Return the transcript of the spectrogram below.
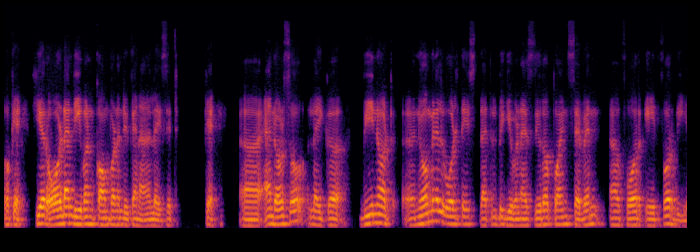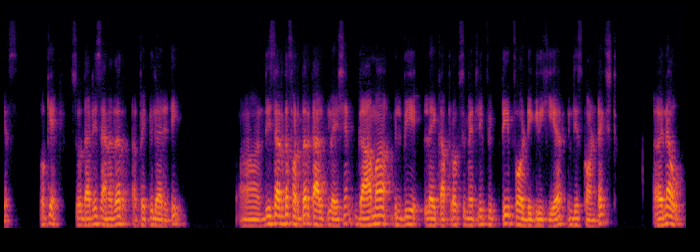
Okay here odd and even component you can analyze it. Okay uh, and also like uh, v naught nominal voltage that will be given as 0.7484 vs Okay, so that is another peculiarity. Uh, these are the further calculation. Gamma will be like approximately 54 degree here in this context. Uh, now,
